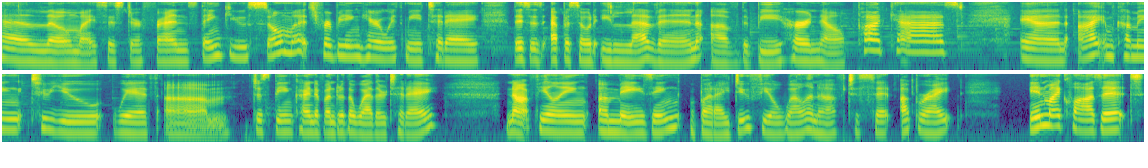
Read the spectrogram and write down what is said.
Hello, my sister friends. Thank you so much for being here with me today. This is episode 11 of the Be Her Now podcast. And I am coming to you with um, just being kind of under the weather today. Not feeling amazing, but I do feel well enough to sit upright in my closet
